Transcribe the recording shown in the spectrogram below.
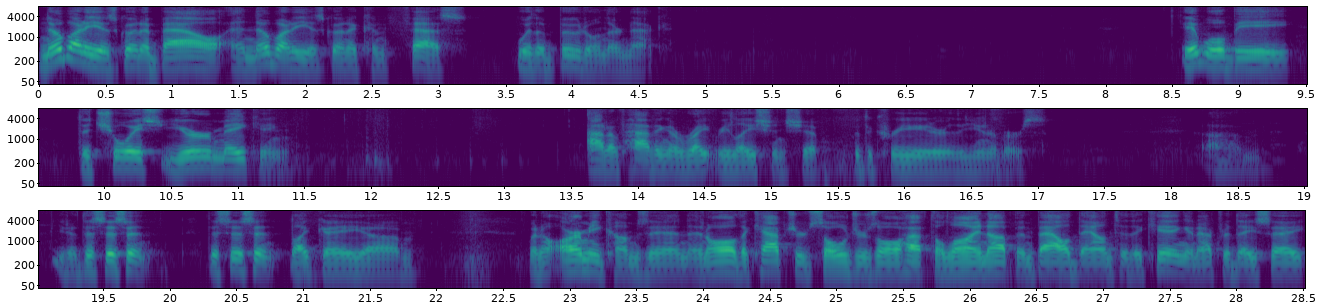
Nobody is going to bow and nobody is going to confess with a boot on their neck. It will be the choice you're making out of having a right relationship with the creator of the universe. Um, you know, this isn't, this isn't like a, um, when an army comes in and all the captured soldiers all have to line up and bow down to the king, and after they say,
